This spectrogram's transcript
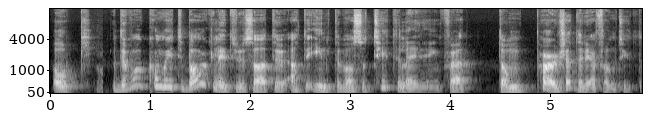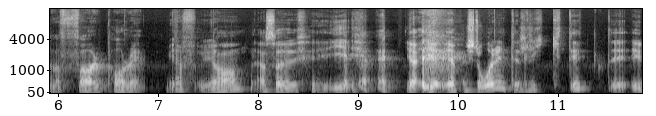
Och det var, kom ju tillbaka lite du sa att, du, att det inte var så titillating för att de purgade det för att de tyckte det var för porrigt. Ja, ja alltså, i, jag, jag, jag förstår inte riktigt, eh,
